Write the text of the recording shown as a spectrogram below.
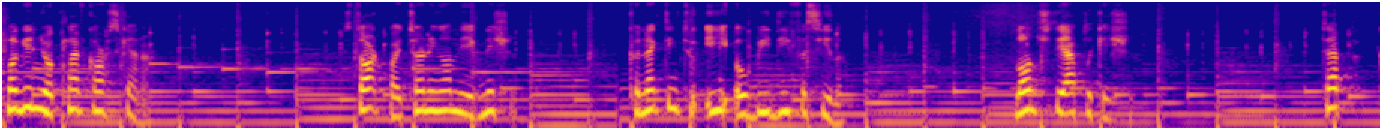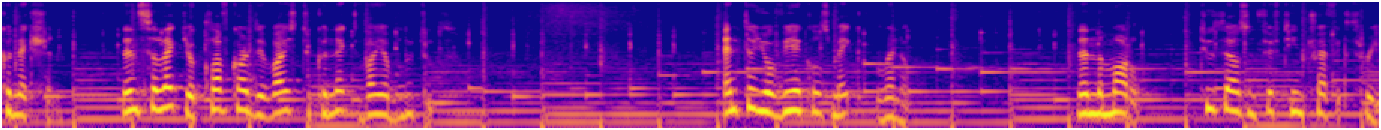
Plug in your Klavkarr scanner. Start by turning on the ignition, connecting to EOBD Facile. Launch the application. Tap Connection, then select your Klavkarr device to connect via Bluetooth. Enter your vehicle's make Renault. Then the model, 2015 Trafic 3.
